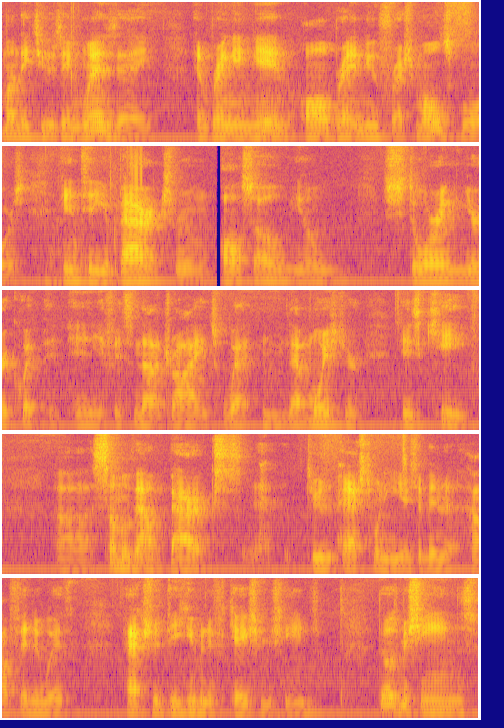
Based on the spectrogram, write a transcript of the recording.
Monday, Tuesday, and Wednesday and bringing in all brand new fresh mold spores into your barracks room. Also, you know, storing your equipment. And if it's not dry, it's wet, and that moisture is key. Uh, some of our barracks through the past 20 years have been outfitted with extra dehumidification machines. Those machines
